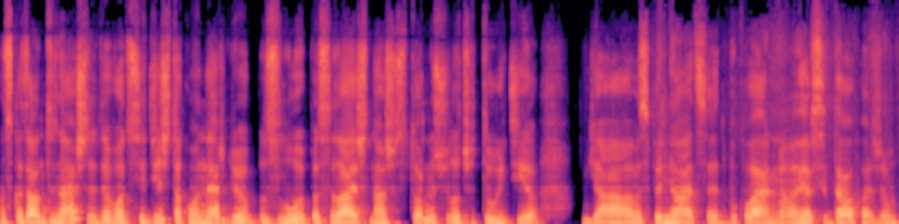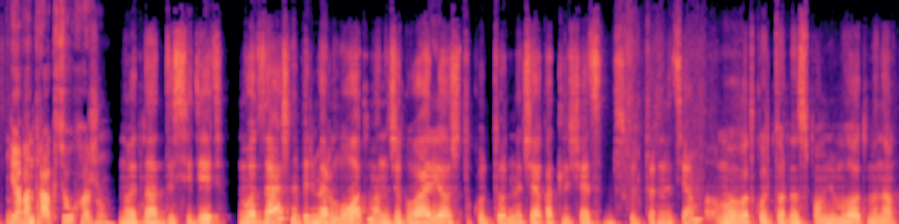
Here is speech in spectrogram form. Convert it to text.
Он сказал, ну, ты знаешь, ты вот сидишь, такую энергию злую посылаешь в нашу сторону, что лучше ты уйди. Я восприняла это буквально. Я всегда ухожу. Я в антракте ухожу. Ну, это надо досидеть. Ну, вот знаешь, например, Лотман же говорил, что культурный человек отличается от бескультурной тем. Мы вот культурно вспомним Лотмана.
